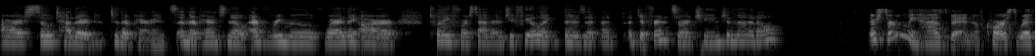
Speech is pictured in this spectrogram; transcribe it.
are so tethered to their parents and their parents know every move where they are 24 7 do you feel like there's a, a, a difference or a change in that at all there certainly has been, of course, with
